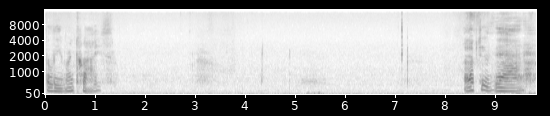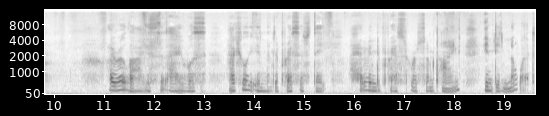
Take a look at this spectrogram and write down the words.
believer in Christ. After that, I realized that I was actually in a depressive state. I had been depressed for some time and didn't know it.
